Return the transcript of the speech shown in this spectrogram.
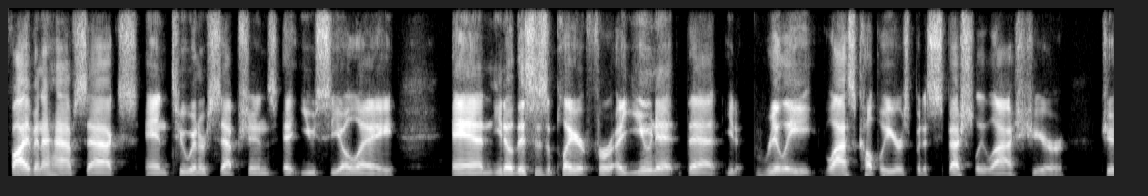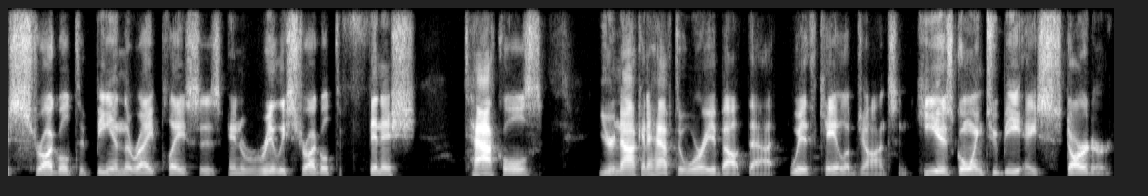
five and a half sacks, and two interceptions at UCLA. And you know, this is a player for a unit that you know really last couple years, but especially last year, just struggled to be in the right places and really struggled to finish tackles. You're not going to have to worry about that with Caleb Johnson. He is going to be a starter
